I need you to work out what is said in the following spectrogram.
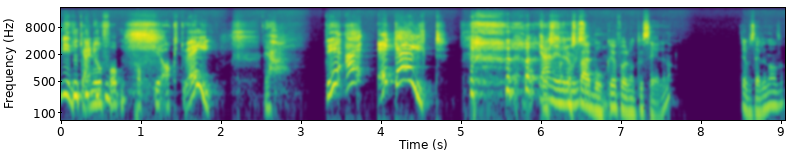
virker den jo for pokker aktuell. Ja. Det er ekkelt! Hvordan er boka i forhold til serien, da? TV-serien, altså.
